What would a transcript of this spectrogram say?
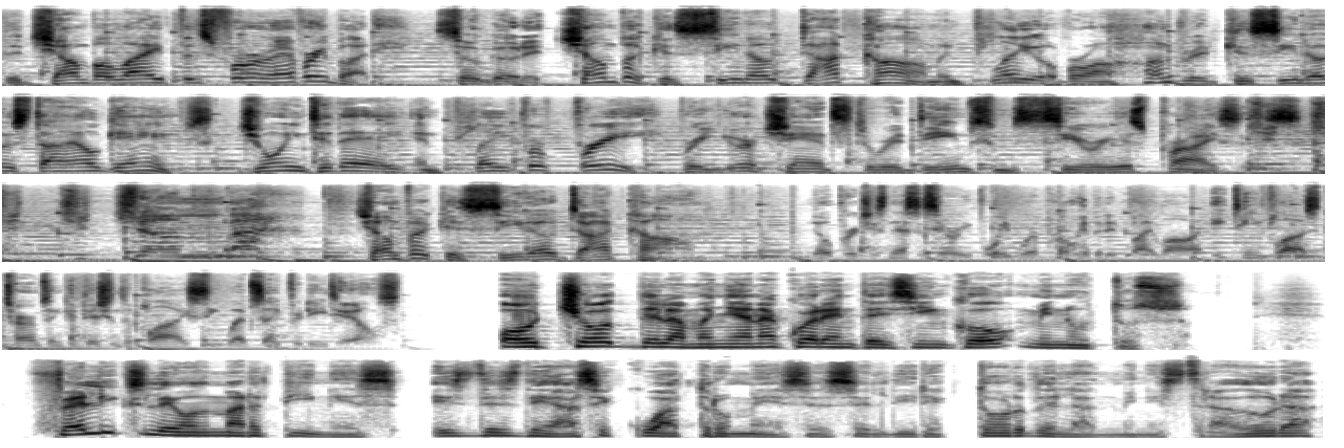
The Chumba life is for everybody. So go to ChumbaCasino.com and play over 100 casino-style games. Join today and play for free for your chance to redeem some serious prizes. ChumbaCasino.com. No purchase necessary. Void were prohibited by law. 18 plus terms and conditions apply. See website for details. 8 de la mañana 45 minutos. Félix León Martínez es desde hace cuatro meses el director de la administradora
